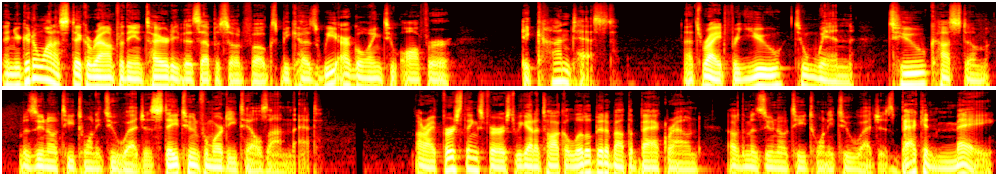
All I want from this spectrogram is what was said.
And you're going to want to stick around for the entirety of this episode, folks, because we are going to offer a contest. That's right, for you to win two custom Mizuno T22 wedges. Stay tuned for more details on that. All right, first things first, we got to talk a little bit about the background of the Mizuno T22 wedges. Back in May,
